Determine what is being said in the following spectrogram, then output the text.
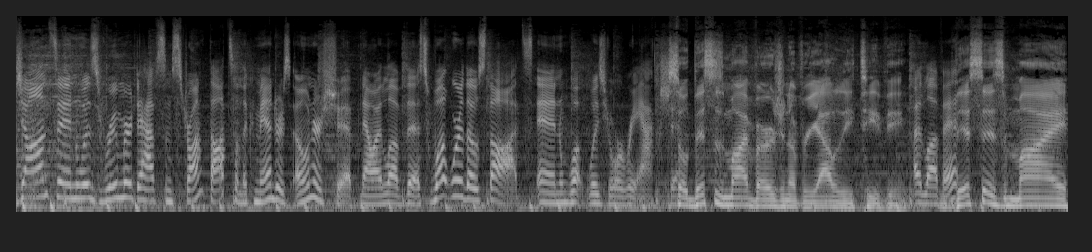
Johnson was rumored to have some strong thoughts on the Commanders' ownership. Now, I love this. What were those thoughts, and what was your reaction? So this is my version of reality TV. I love it. This is my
